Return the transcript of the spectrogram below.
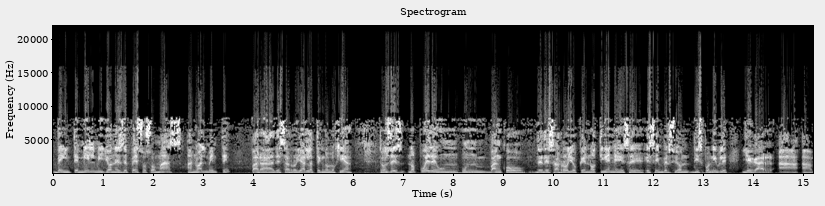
20 mil millones de pesos o más anualmente para desarrollar la tecnología. Entonces, no puede un, un banco de desarrollo que no tiene ese, esa inversión disponible llegar a, a-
